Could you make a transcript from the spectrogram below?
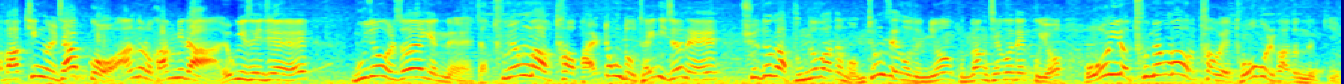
바바킹을 잡고 안으로 갑니다. 여기서 이제 무적을 써야겠네. 자 투명 마법 타워 발동도 되기 전에 슈드가 분노 받으면 엄청 세거든요. 금방 제거됐고요. 오히려 투명 마법 타워에 도움을 받은 느낌.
